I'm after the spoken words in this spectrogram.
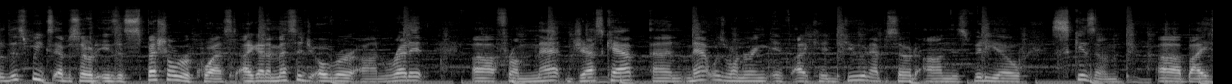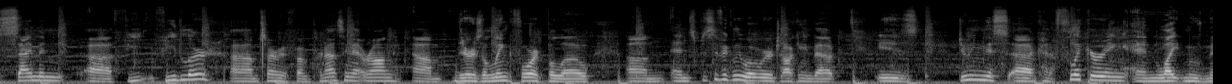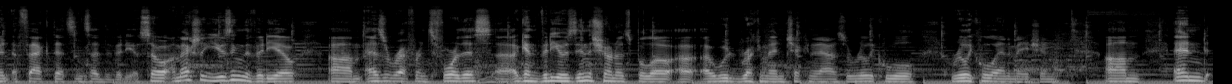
This week's episode is a special request. I got a message over on Reddit uh, from Matt Jesscap, and Matt was wondering if I could do an episode on this video Schism uh, by Simon uh, Fiedler. I'm um, sorry if I'm pronouncing that wrong. Um, there's a link for it below, um, and specifically what we were talking about is doing this uh, kind of flickering and light movement effect that's inside the video. So I'm actually using the video um, as a reference for this. Uh, again, video is in the show notes below. Uh, I would recommend checking it out. It's a really cool, really cool animation. Um, and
